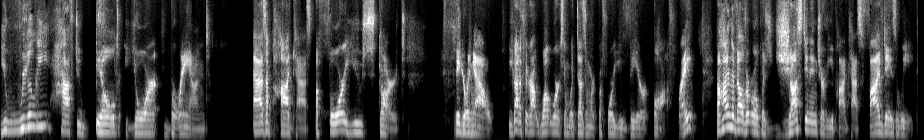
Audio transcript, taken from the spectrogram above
you really have to build your brand as a podcast before you start figuring out you got to figure out what works and what doesn't work before you veer off right? Behind the velvet rope is just an interview podcast five days a week.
